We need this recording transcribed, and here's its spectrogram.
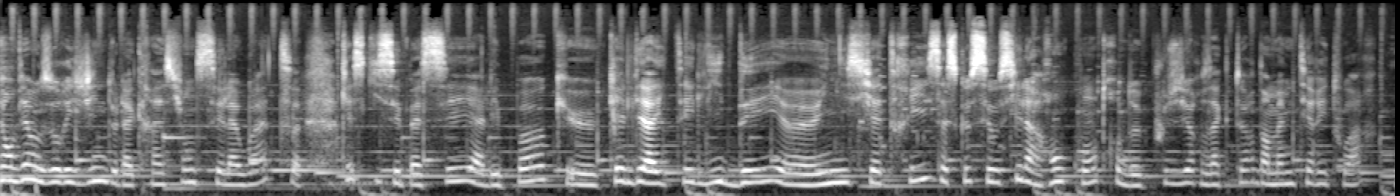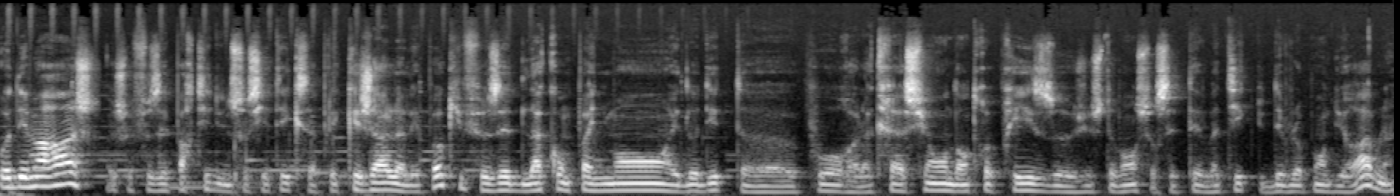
Si on vient aux origines de la création de Selawat, qu'est-ce qui s'est passé à l'époque euh, Quelle a été l'idée euh, initiatrice? Est-ce que c'est aussi la rencontre de plusieurs acteurs d'un même territoire? Au démarrage, je faisais partie d'une société qui s'appelait Kejal à l'époque, qui faisait de l'accompagnement et de l'audit euh, pour la création d'entreprises justement sur cette thématique du développement durable.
